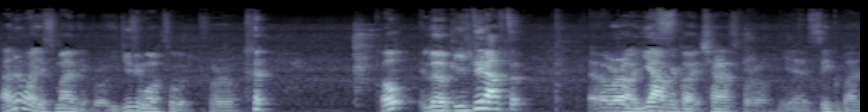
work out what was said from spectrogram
I don't know why you're smiling, bro. You're using one sword. For real. Oh, look, you did have to. Uh, bro, you haven't got a chance, bro. Yeah, say goodbye.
